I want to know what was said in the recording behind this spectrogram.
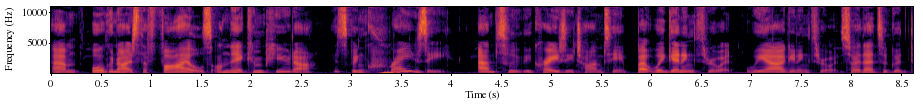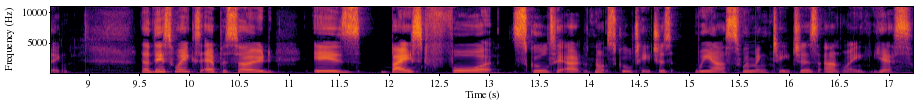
um, organize the files on their computer. It's been crazy, absolutely crazy times here, but we're getting through it. We are getting through it, so that's a good thing. Now, this week's episode is based for school te- uh, not school teachers. We are swimming teachers, aren't we? Yes.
